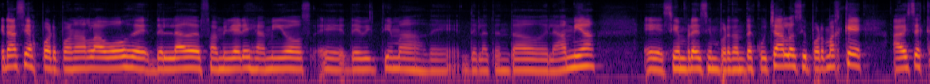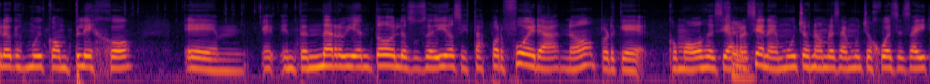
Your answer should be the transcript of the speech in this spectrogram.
Gracias por poner la voz del lado de familiares y amigos eh, de víctimas del atentado de la AMIA. Eh, siempre es importante escucharlos y por más que a veces creo que es muy complejo Em, e, entender bien todo lo sucedido si estás por fuera, ¿no? Porque como vos decías recién, hay muchos nombres, hay muchos jueces, hay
